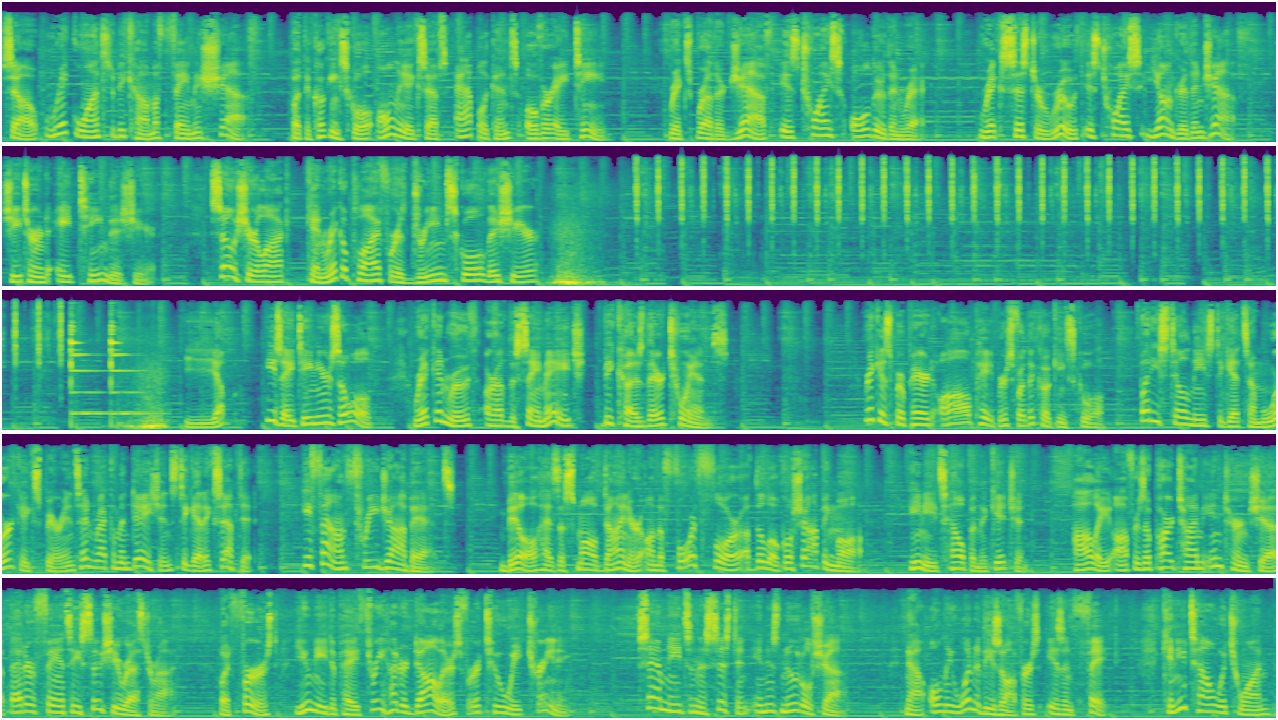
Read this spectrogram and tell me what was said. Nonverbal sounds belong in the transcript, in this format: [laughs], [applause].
So, Rick wants to become a famous chef, but the cooking school only accepts applicants over 18. Rick's brother Jeff is twice older than Rick. Rick's sister Ruth is twice younger than Jeff. She turned 18 this year. So, Sherlock, can Rick apply for his dream school this year? Yep, he's 18 years old. Rick and Ruth are of the same age because they're twins. Rick has prepared all papers for the cooking school, but he still needs to get some work experience and recommendations to get accepted. He found three job ads. Bill has a small diner on the fourth floor of the local shopping mall. He needs help in the kitchen. Holly offers a part time internship at her fancy sushi restaurant. But first, you need to pay $300 for a two week training. Sam needs an assistant in his noodle shop. Now, only one of these offers isn't fake. Can you tell which one?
